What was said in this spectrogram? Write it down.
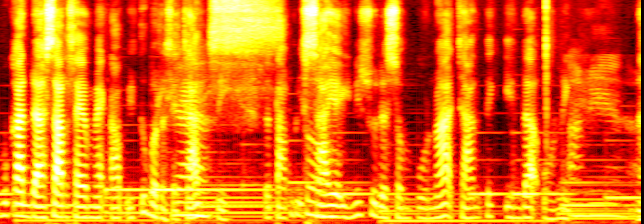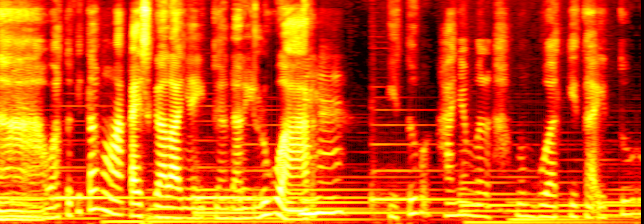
bukan dasar saya make up itu baru saya Yes, cantik, tetapi betul. saya ini sudah sempurna, cantik, indah, unik. Amin. Nah, waktu kita memakai segalanya itu yang dari luar, Mhm. Itu hanya me- membuat kita itu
